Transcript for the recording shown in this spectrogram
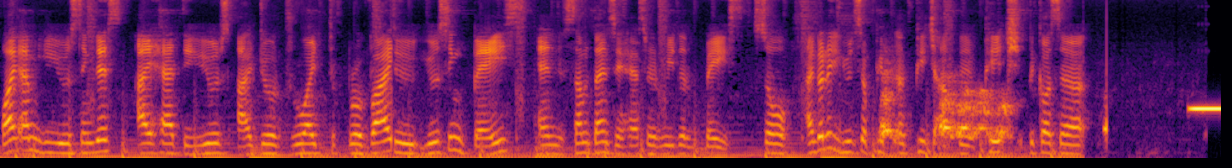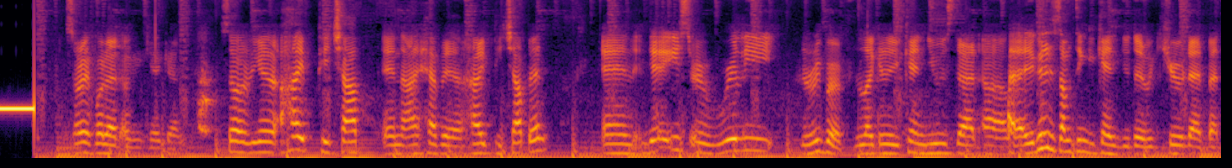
why I'm using this, I had to use Audio Droid to provide to using bass and sometimes it has a reader bass. So I'm gonna use a, pitch, a pitch pitch because uh sorry for that okay again so you know high pitch up and I have a high pitch up in and there is a really reverb like you can use that uh, uh this is something you can do to cure that but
